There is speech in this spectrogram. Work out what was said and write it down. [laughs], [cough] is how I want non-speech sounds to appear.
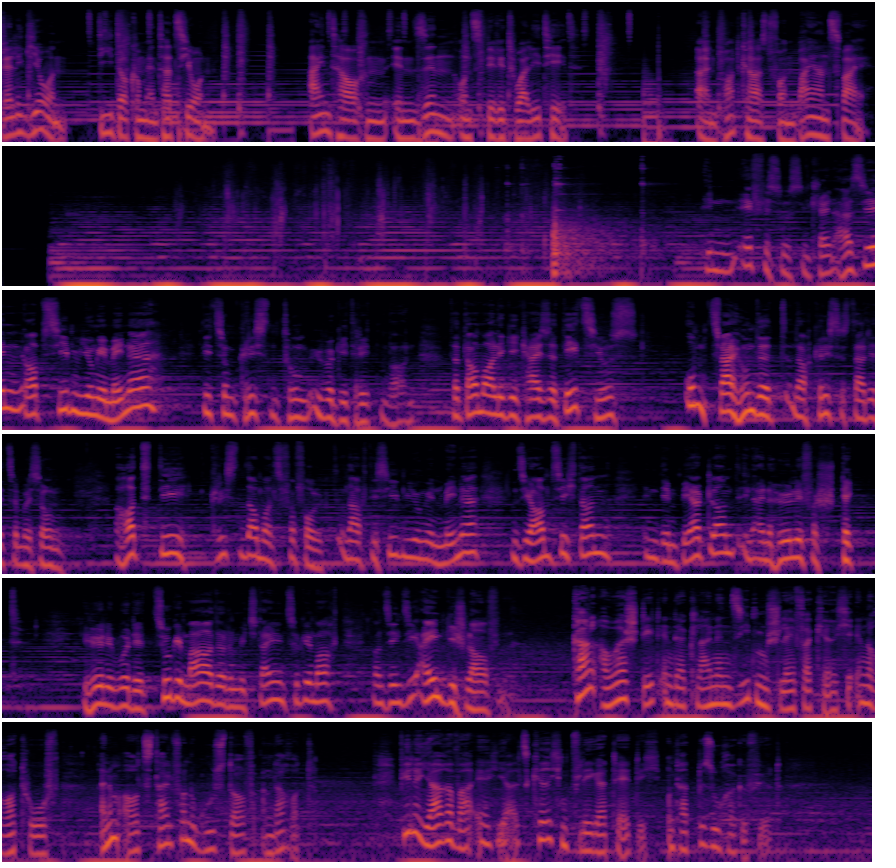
Religion, die Dokumentation. Eintauchen in Sinn und Spiritualität. Ein Podcast von Bayern 2. In Ephesus in Kleinasien gab es sieben junge Männer, die zum Christentum übergetreten waren. Der damalige Kaiser Decius, um 200 nach Christus, da jetzt einmal sagen, hat die Christen damals verfolgt und auch die sieben jungen Männer. Und sie haben sich dann in dem Bergland in einer Höhle versteckt. Die Höhle wurde zugemauert oder mit Steinen zugemacht. Dann sind sie eingeschlafen. Karl Auer steht in der kleinen Siebenschläferkirche in Rotthof, einem Ortsteil von Rußdorf an der Rott. Viele Jahre war er hier als Kirchenpfleger tätig und hat Besucher geführt.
